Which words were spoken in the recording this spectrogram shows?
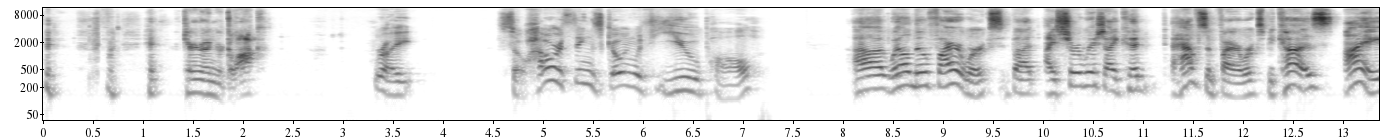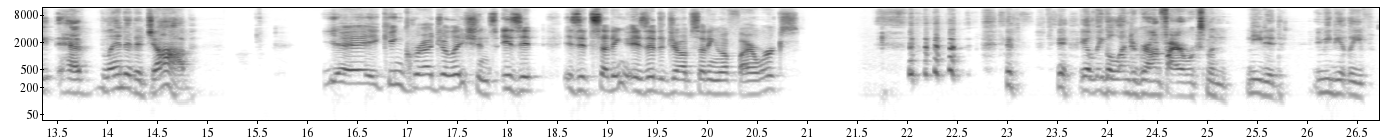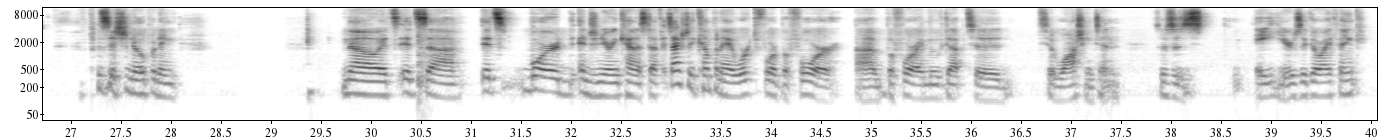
Carrying around your Glock. Right. So how are things going with you, Paul? Uh, well, no fireworks, but I sure wish I could have some fireworks because I have landed a job. Yay, congratulations. Is it is it setting is it a job setting off fireworks? Illegal underground fireworksman needed immediately position opening. No, it's it's uh it's more engineering kind of stuff. It's actually a company I worked for before, uh, before I moved up to to Washington. So this is eight years ago, I think.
